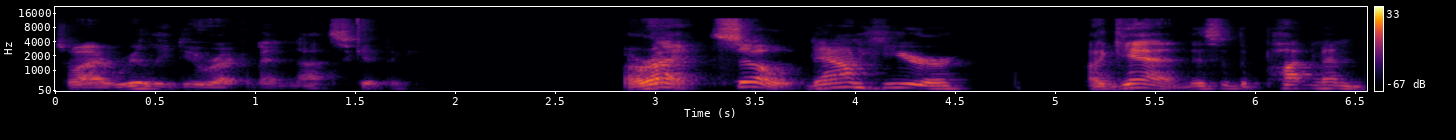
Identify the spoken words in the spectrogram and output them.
So I really do recommend not skipping it. All right. So down here, again, this is the Putnam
